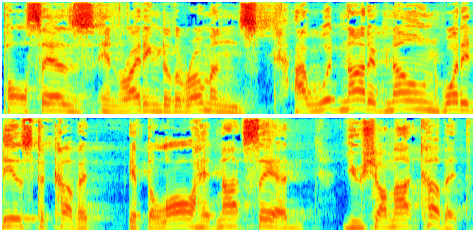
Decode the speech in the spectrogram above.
Paul says in writing to the Romans, I would not have known what it is to covet if the law had not said, you shall not covet.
